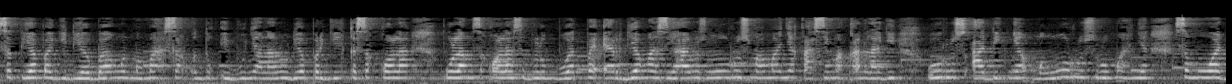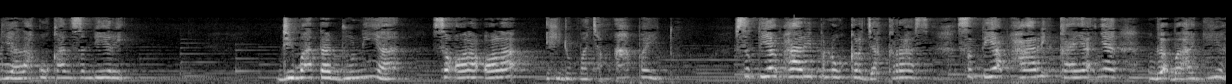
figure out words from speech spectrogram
Setiap pagi dia bangun memasak untuk ibunya lalu dia pergi ke sekolah, pulang sekolah sebelum buat PR dia masih harus ngurus mamanya, kasih makan lagi, urus adiknya, mengurus rumahnya, semua dia lakukan sendiri. di mata dunia seolah-olah hidup macam apa itu? Setiap hari penuh kerja keras, setiap hari kayaknya nggak bahagia.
